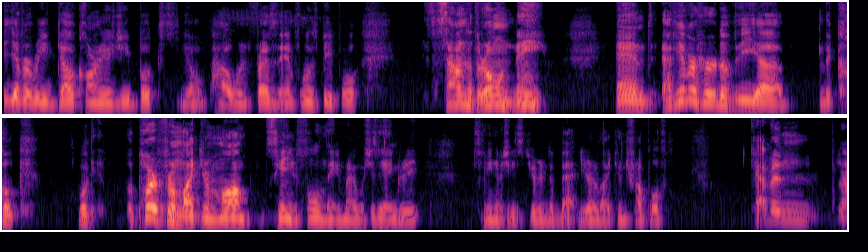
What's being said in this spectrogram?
you ever read Dale Carnegie books, you know, how to win friends and influence people, it's the sound of their own name. And have you ever heard of the uh, the Coke? Well, apart from like your mom saying your full name, right, which is angry, so you know she's you're in the bat, you're like in trouble. Kevin. I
